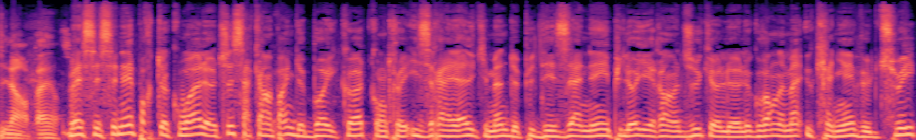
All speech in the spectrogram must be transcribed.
il en perd. Ben, c'est n'importe quoi. Là. Tu sais, sa campagne de boycott contre Israël qui mène depuis des années, puis là, il est rendu que le, gouvernement ukrainien veut le tuer.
